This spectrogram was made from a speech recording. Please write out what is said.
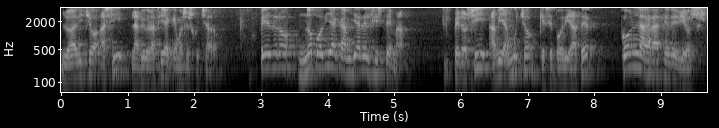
Lo ha dicho así la biografía que hemos escuchado. Pedro no podía cambiar el sistema, pero sí había mucho que se podía hacer con la gracia de Dios.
